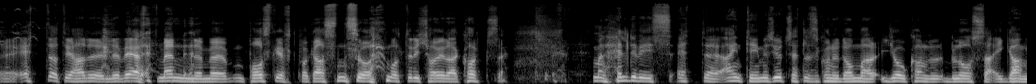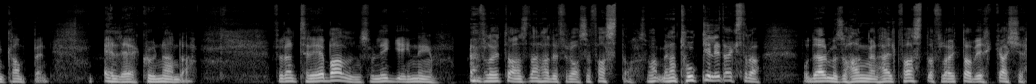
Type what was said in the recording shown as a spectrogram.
eh, etter at de hadde levert mennene med påskrift på kassen, så måtte de kjøre korpset. Men heldigvis, etter én times utsettelse, kunne dommer Joe Connell blåse i gang kampen. Eller kunne han det? For den treballen som ligger inni fløyta hans, den hadde frosset fast. da. Men han tok i litt ekstra, og dermed så hang han helt fast, og fløyta virka ikke.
